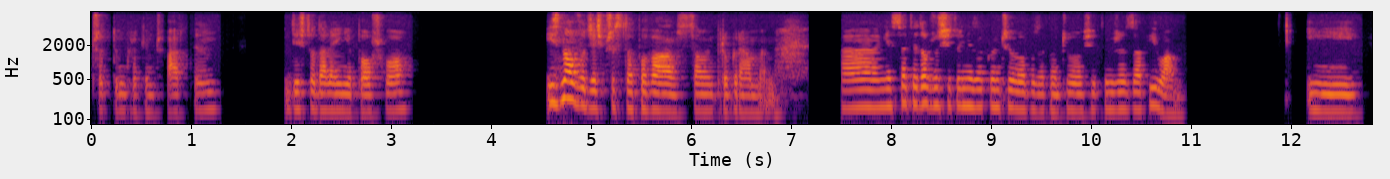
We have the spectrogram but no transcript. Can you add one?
przed tym krokiem czwartym. Gdzieś to dalej nie poszło. I znowu gdzieś przystopowałam z całym programem. niestety dobrze się to nie zakończyło, bo zakończyło się tym, że zapiłam. I e,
